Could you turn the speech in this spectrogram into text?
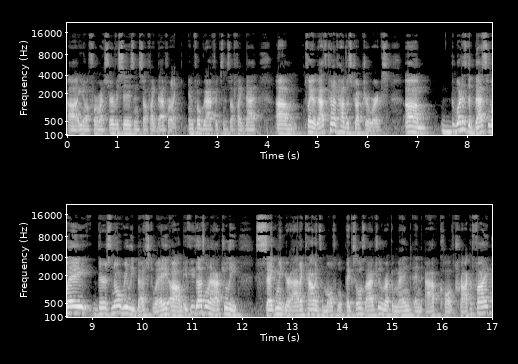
uh, you know, for my services and stuff like that, for like infographics and stuff like that. Um, so yeah, that's kind of how the structure works. Um, what is the best way? There's no really best way. Um, if you guys want to actually segment your ad account into multiple pixels, I actually recommend an app called Trackify.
